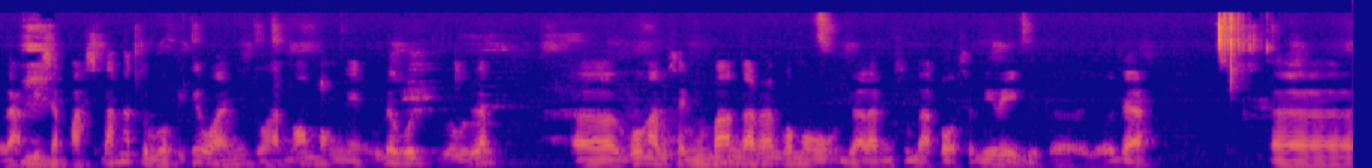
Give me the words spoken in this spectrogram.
lah Hmm. bisa pas banget tuh gua pikir wah ini Tuhan ngomong nih udah gua, gua bilang eh gua nggak bisa nyumbang karena gua mau jalan sembako sendiri gitu ya udah Eh,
